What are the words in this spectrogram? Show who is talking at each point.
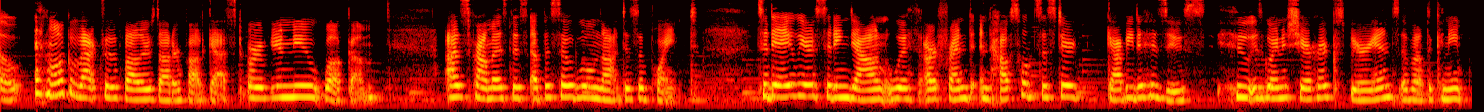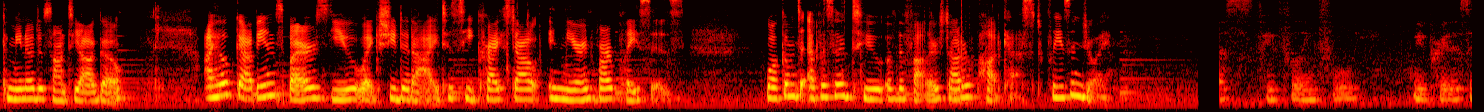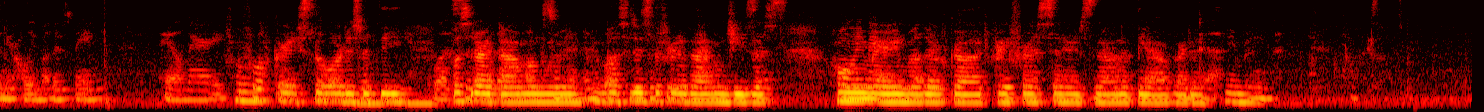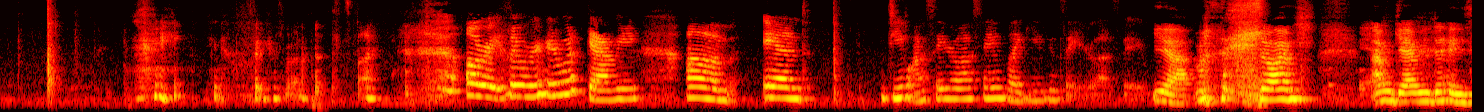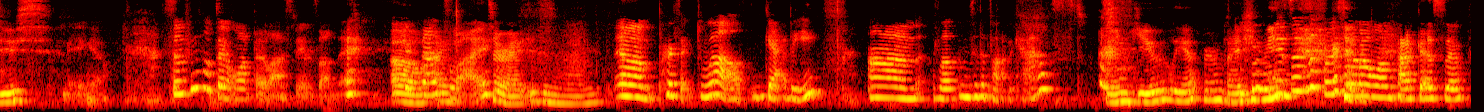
Speaker 1: Hello, and welcome back to the Father's Daughter podcast, or if you're new, welcome. As promised, this episode will not disappoint. Today, we are sitting down with our friend and household sister, Gaby de Jesus, who is going to share her experience about the Camino de Santiago. I hope Gaby inspires you, like she did I, to see Christ out in near and far places. Welcome to episode two of the Father's Daughter podcast. Please enjoy. Yes, faithfully and fully. We pray this in your Holy Mother's name. Hail Mary,
Speaker 2: full of grace, the Lord is with thee. Blessed art thou among women, and blessed is the fruit of thy womb, Jesus. Holy Mary, Mother of God, pray for us sinners now and at the hour of our death. Amen.
Speaker 1: That's fine. All right, so we're here with Gaby, um, and do you want to say your last name? Like you can say your last name.
Speaker 2: Yeah. so I'm I'm Gaby DeJesus.
Speaker 1: There you go. Some people don't want their last names on there. Oh, that's I, why.
Speaker 2: It's alright. It doesn't matter.
Speaker 1: Um, perfect. Well, Gaby, um, welcome to the podcast.
Speaker 2: Thank you, Leah, for inviting me.
Speaker 1: this is the first one-on-one podcast, so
